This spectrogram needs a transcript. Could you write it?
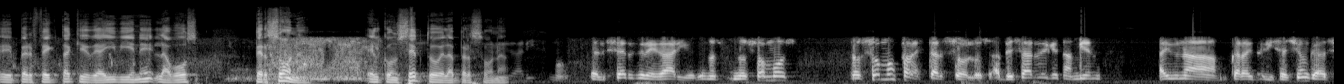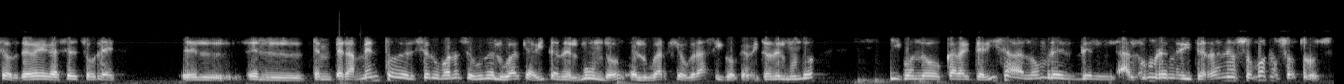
eh, perfecta que de ahí viene la voz persona, el concepto de la persona. El ser gregario, no, somos, no somos para estar solos, a pesar de que también hay una caracterización que hace Ortega sobre el, el temperamento del ser humano según el lugar que habita en el mundo, el lugar geográfico que habita en el mundo, y cuando caracteriza al hombre del al hombre mediterráneo somos nosotros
